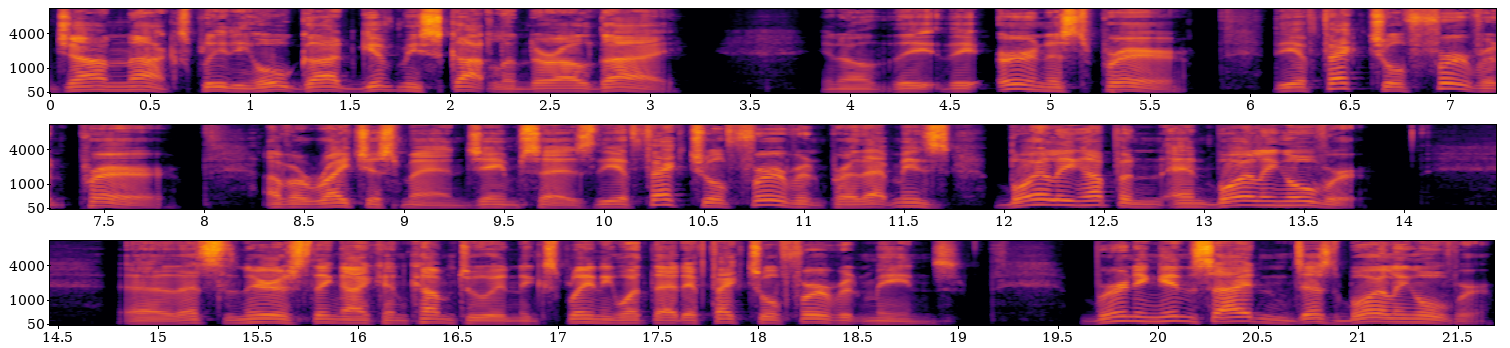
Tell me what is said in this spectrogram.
John Knox pleading, Oh God, give me Scotland or I'll die. You know, the, the earnest prayer, the effectual, fervent prayer of a righteous man, James says. The effectual, fervent prayer, that means boiling up and, and boiling over. Uh, that's the nearest thing I can come to in explaining what that effectual fervent means. Burning inside and just boiling over.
